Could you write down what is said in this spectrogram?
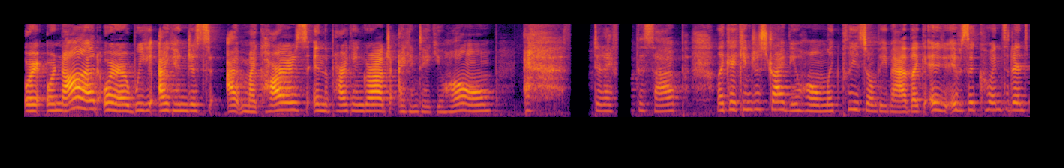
or, or not, or we, I can just, I, my car's in the parking garage. I can take you home. Did I fuck this up? Like, I can just drive you home. Like, please don't be mad. Like, it, it was a coincidence.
